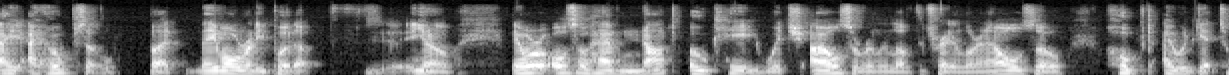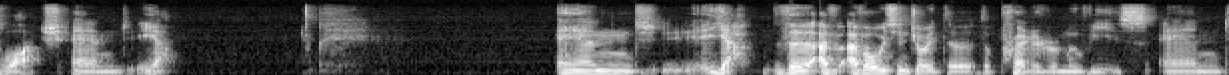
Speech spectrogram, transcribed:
I I hope so, but they've already put up you know, they also have Not Okay, which I also really love the trailer and I also hoped I would get to watch and yeah. And yeah, the I've I've always enjoyed the the Predator movies and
